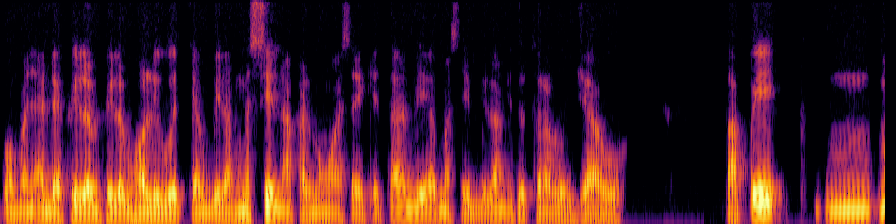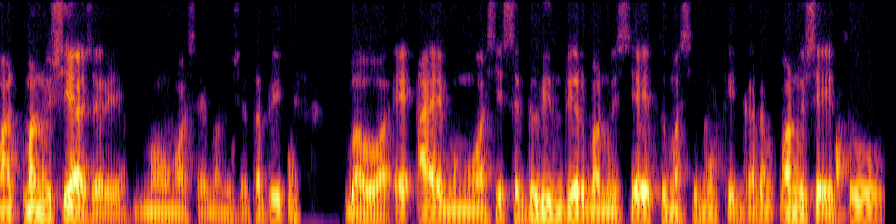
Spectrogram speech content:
umpamanya ada film-film Hollywood yang bilang mesin akan menguasai kita, dia masih bilang itu terlalu jauh. Tapi mm, ma- manusia sorry ya, menguasai manusia. Tapi bahwa AI menguasai segelintir manusia itu masih mungkin karena manusia itu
